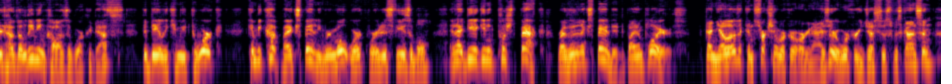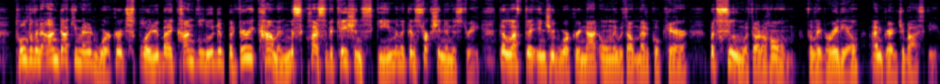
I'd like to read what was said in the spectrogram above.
noted how the leading cause of worker deaths, the daily commute to work, can be cut by expanding remote work where it is feasible, an idea getting pushed back rather than expanded by employers. Daniela, the construction worker organizer at Worker Justice Wisconsin, told of an undocumented worker exploited by a convoluted but very common misclassification scheme in the construction industry that left the injured worker not only without medical care, but soon without a home. For Labor Radio, I'm Greg Jaboski.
